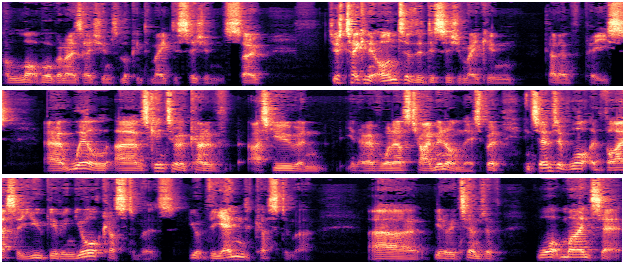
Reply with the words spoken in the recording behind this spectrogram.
a lot of organisations looking to make decisions. So, just taking it on to the decision making kind of piece. Uh, Will, uh, I was keen to kind of ask you and you know everyone else chime in on this, but in terms of what advice are you giving your customers, your, the end customer, uh, you know, in terms of what mindset,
